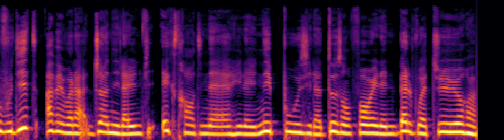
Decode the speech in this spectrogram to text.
vous vous dites ah ben voilà John il a une vie extraordinaire il a une épouse il a deux enfants il a une belle voiture.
